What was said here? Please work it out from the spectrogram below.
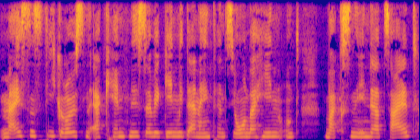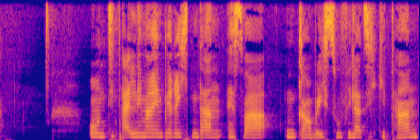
meistens die größten Erkenntnisse. Wir gehen mit einer Intention dahin und wachsen in der Zeit. Und die Teilnehmerinnen berichten dann, es war unglaublich, so viel hat sich getan.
